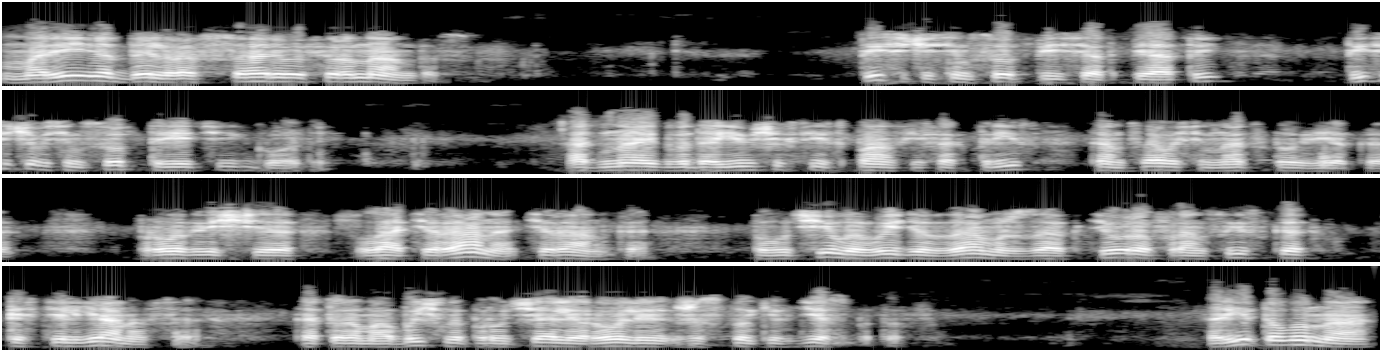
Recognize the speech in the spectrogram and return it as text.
Мария дель Росарио Фернандес 1755-1803 годы. Одна из выдающихся испанских актрис конца XVIII века. Прозвище «Ла Тирана» — «Тиранка» получила, выйдя замуж за актера Франциско Кастельяноса, которому обычно поручали роли жестоких деспотов. Рита Луна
